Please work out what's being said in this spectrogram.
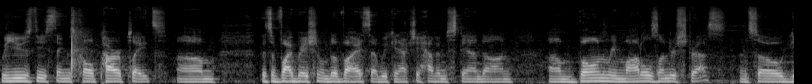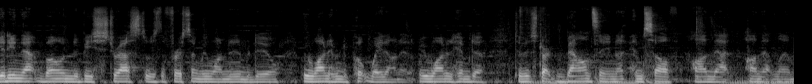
We use these things called power plates. Um, that's a vibrational device that we can actually have him stand on. Um, bone remodels under stress, and so getting that bone to be stressed was the first thing we wanted him to do. We wanted him to put weight on it. We wanted him to, to start balancing himself on that, on that limb.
